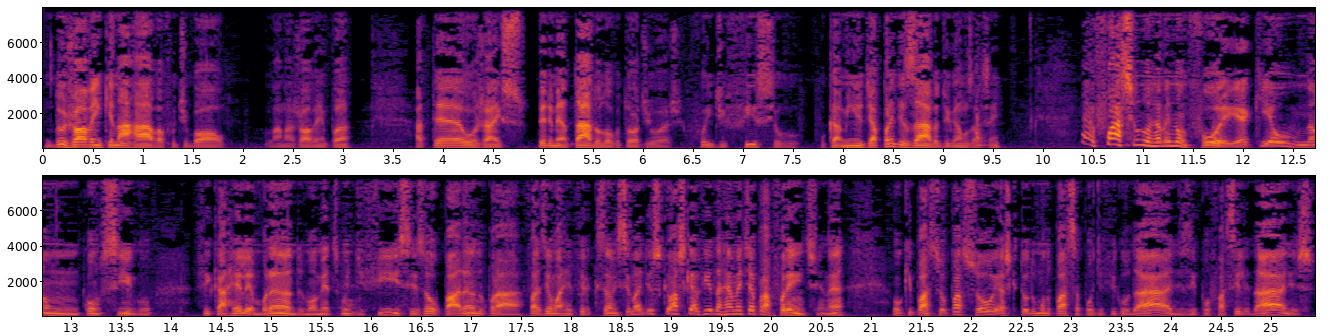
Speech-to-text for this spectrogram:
do jovem que narrava futebol lá na Jovem Pan até o já experimentado locutor de hoje? Foi difícil o caminho de aprendizado, digamos assim? É, fácil não, realmente não foi. É que eu não consigo ficar relembrando momentos muito difíceis ou parando para fazer uma reflexão em cima disso, que eu acho que a vida realmente é para frente, né? O que passou, passou, e acho que todo mundo passa por dificuldades e por facilidades,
